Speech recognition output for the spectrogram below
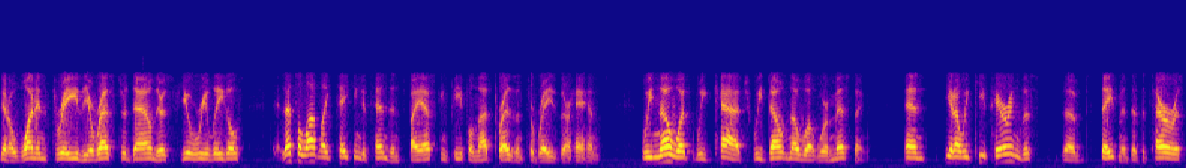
you know one in three, the arrests are down, there's fewer illegals. That's a lot like taking attendance by asking people not present to raise their hands. We know what we catch, we don't know what we're missing, and you know we keep hearing this uh, statement that the terrorists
